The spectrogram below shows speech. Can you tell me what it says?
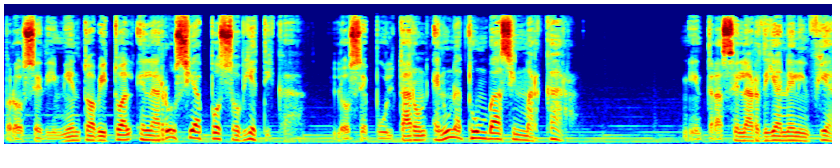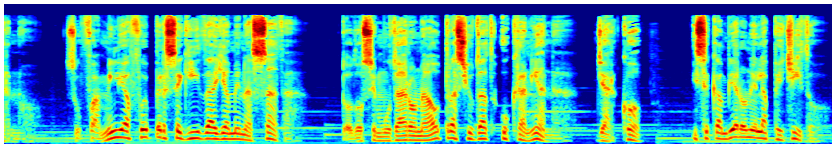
procedimiento habitual en la Rusia postsoviética. Lo sepultaron en una tumba sin marcar. Mientras él ardía en el infierno, su familia fue perseguida y amenazada. Todos se mudaron a otra ciudad ucraniana, Yarkov, y se cambiaron el apellido.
